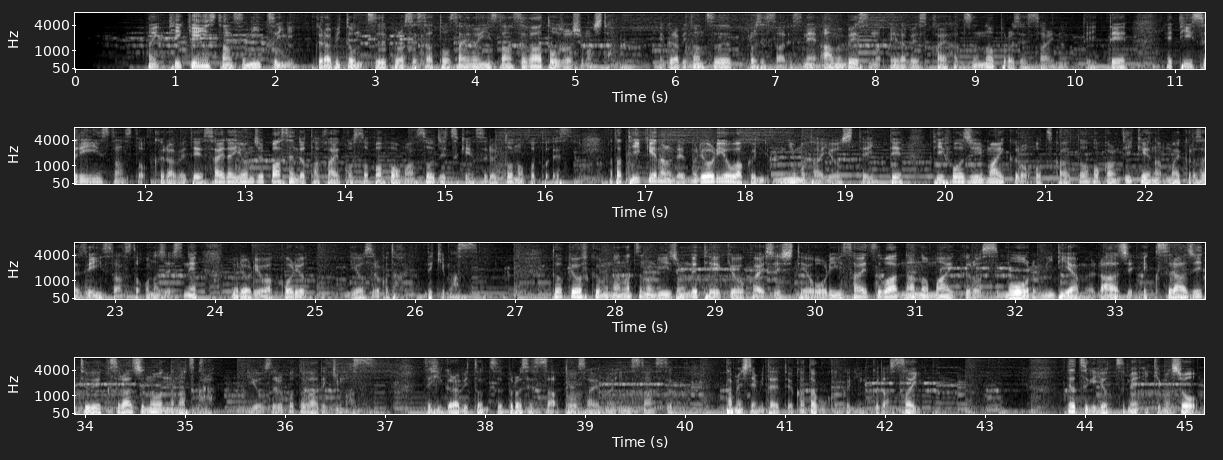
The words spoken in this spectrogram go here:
はい、TK インスタンスについに Graviton2 プロセッサー搭載のインスタンスが登場しました。 Graviton2 プロセッサーですね、ARM ベースの AWS 開発のプロセッサーになっていて、T3 インスタンスと比べて最大40%高いコストパフォーマンスを実現するとのことです。また TK なので無料利用枠にも対応していて、T4G マイクロを使うと他の TK のマイクロサイズインスタンスと同じですね、無料利用枠を利用することができます。東京を含む7つのリージョンで提供を開始しており、サイズはナノ、マイクロ、スモール、ミディアム、ラージ、X ラージ、2X ラージの7つから利用することができます。ぜひ Graviton2 プロセッサー搭載のインスタンス試してみたいという方はご確認ください。では次4つ目いきましょ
